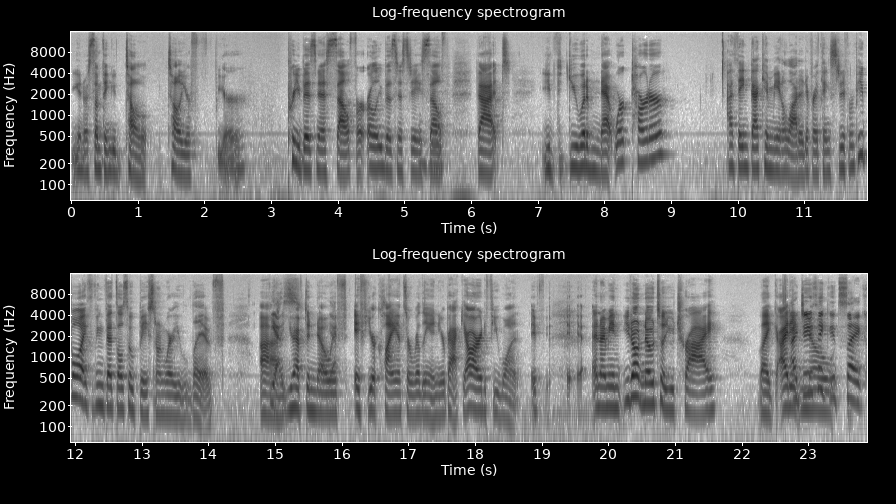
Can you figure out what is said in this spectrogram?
you know something you'd tell tell your your pre business self or early business day self that you you would have networked harder. I think that can mean a lot of different things to different people. I think that's also based on where you live. Uh, Yes. You have to know Yeah. if if your clients are really in your backyard. If you want, if and I mean, you don't know till you try. Like I didn't. I do know- think it's like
